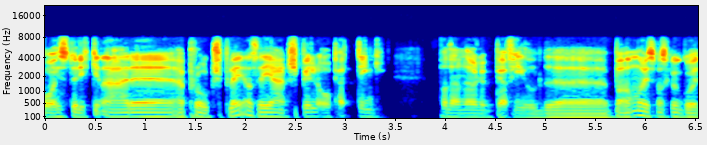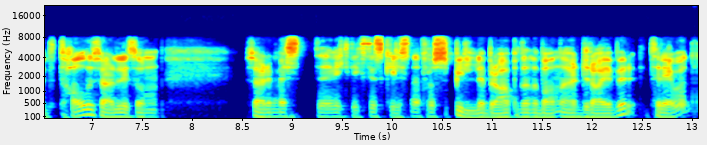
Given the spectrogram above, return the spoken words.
på historikken er eh, approach play, altså jernspill og putting på denne Olympia Field-banen. Og hvis man skal gå i detalj, så er det liksom så er de mest viktigste skillsene for å spille bra på denne banen er driver, trewood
